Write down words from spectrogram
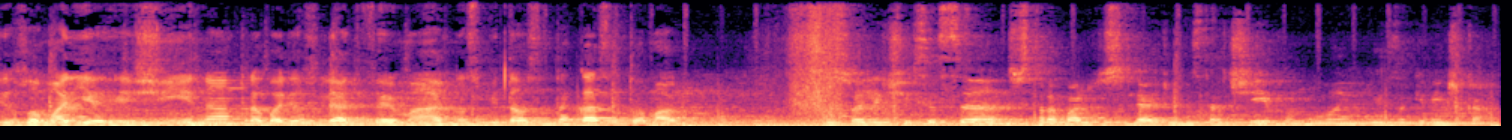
Eu sou Maria Regina, trabalho auxiliar de enfermagem no Hospital Santa Casa Santo Amaro. Eu sou a Letícia Santos, trabalho de auxiliar administrativo numa empresa que vende carros.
